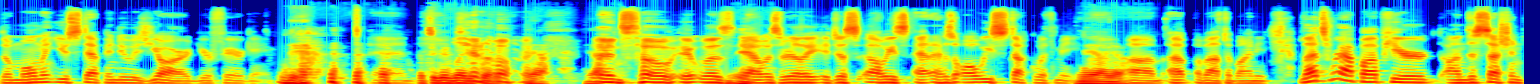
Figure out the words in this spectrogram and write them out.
the moment you step into his yard, you're fair game. Yeah. And, That's a good way to put know, it. Yeah. Yeah. And so it was, yeah. yeah. it was really, it just always, it has always stuck with me. Yeah. Yeah. Um, about the binding. Let's wrap up here on this session.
